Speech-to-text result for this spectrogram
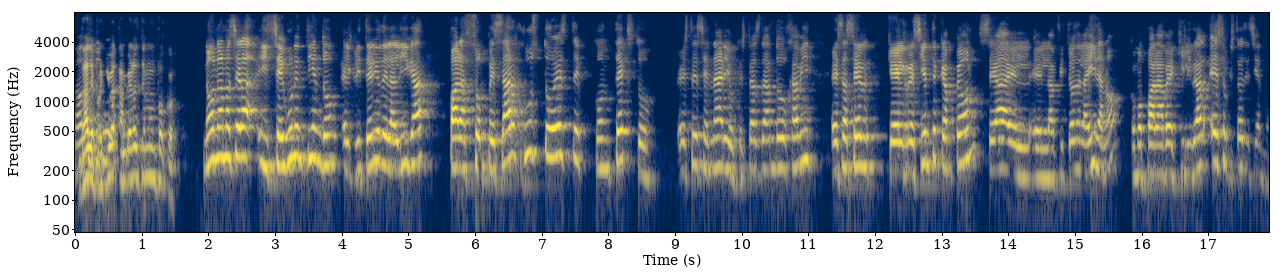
Dale, porque iba a cambiar el tema un poco. No, nada más era, y según entiendo, el criterio de la liga para sopesar justo este contexto, este escenario que estás dando, Javi, es hacer que el reciente campeón sea el, anfitrión de la ida, ¿no? Como para equilibrar eso que estás diciendo.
